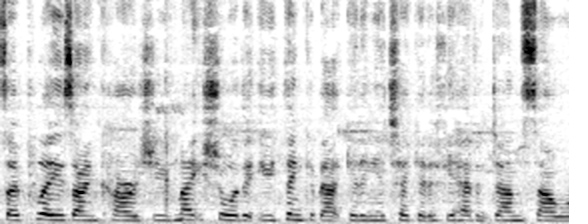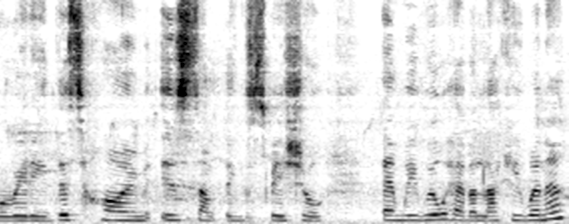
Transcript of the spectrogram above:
So please, I encourage you, make sure that you think about getting a ticket if you haven't done so already. This home is something special and we will have a lucky winner.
